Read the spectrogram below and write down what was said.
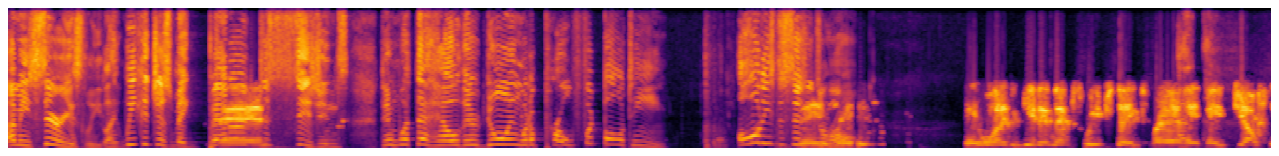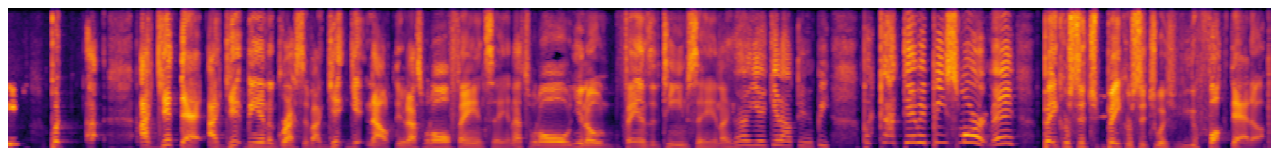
I mean, seriously, like we could just make better Man. decisions than what the hell they're doing with a pro football team. All these They, decisions are they, wrong. they wanted to get in them sweepstakes, man. They, they jumped it. I, I get that. I get being aggressive. I get getting out there. That's what all fans say, and that's what all you know fans of the team saying. Like, oh yeah, get out there and be. But god damn it, be smart, man. Baker situ- Baker situation. You fuck that up.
